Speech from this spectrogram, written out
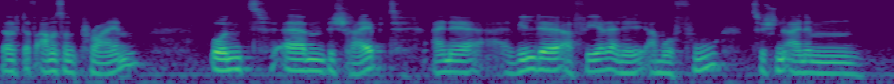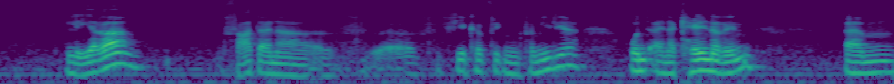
Läuft auf Amazon Prime und ähm, beschreibt eine wilde Affäre, eine Amour fou zwischen einem Lehrer, Vater einer äh, vierköpfigen Familie und einer Kellnerin, ähm,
